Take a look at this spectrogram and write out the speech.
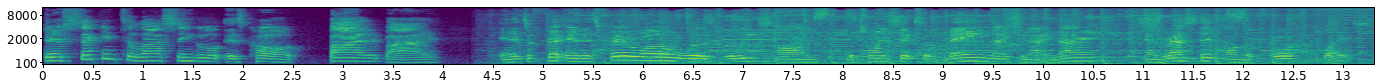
Their second to last single is called Bye Bye and its, and its farewell was released on the 26th of May 1999 and rested on the fourth place.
